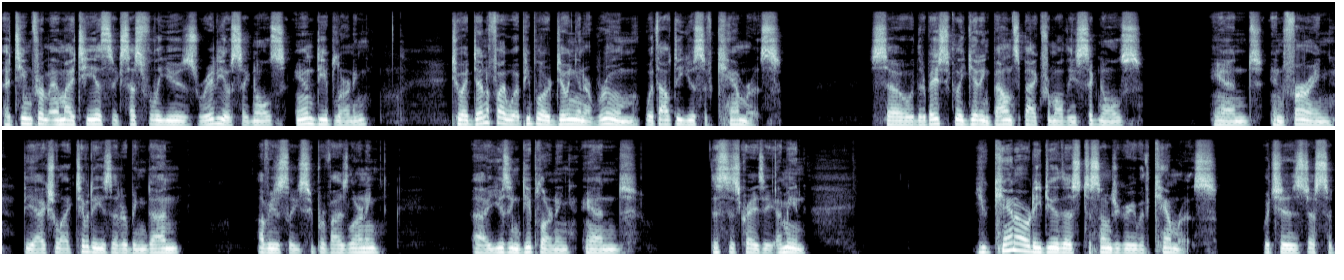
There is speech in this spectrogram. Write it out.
a team from MIT has successfully used radio signals and deep learning to identify what people are doing in a room without the use of cameras. So they're basically getting bounce back from all these signals and inferring the actual activities that are being done obviously supervised learning, uh, using deep learning. And this is crazy. I mean, you can already do this to some degree with cameras, which is just a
